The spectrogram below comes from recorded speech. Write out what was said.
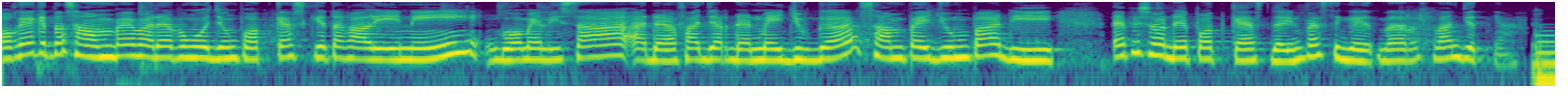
Oke, kita sampai pada penghujung podcast kita kali ini. Gue Melisa, ada Fajar dan Mei juga. Sampai jumpa di episode podcast The Investigator selanjutnya.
